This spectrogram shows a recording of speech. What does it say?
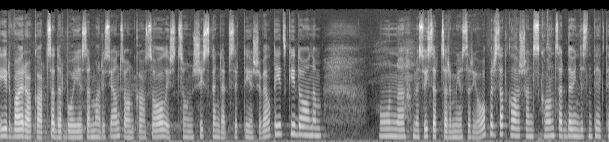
ir vairāk kārt sadarbojies ar Mariju Jansonu kā solists, un šis skaņdarbs ir tieši veltīts Gidonam. Un, uh, mēs visi atceramies arī operas atklāšanas koncertu 95.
